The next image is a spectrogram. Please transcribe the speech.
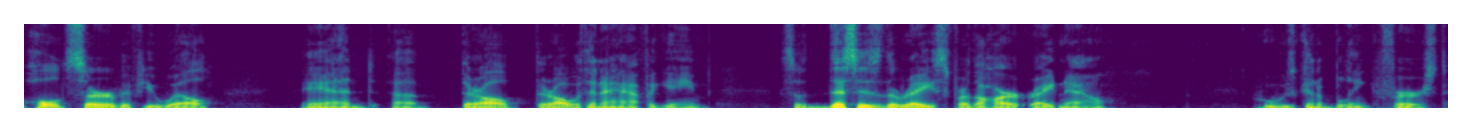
hold serve, if you will, and uh, they're all they're all within a half a game. So this is the race for the heart right now. Who's to blink first?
